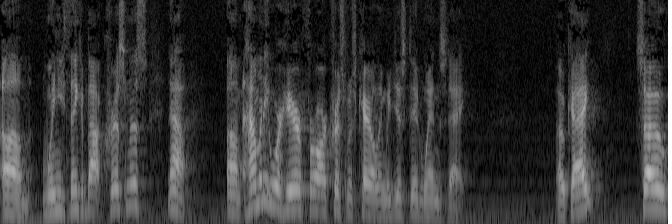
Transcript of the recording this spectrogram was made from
Um, when you think about Christmas, now um, how many were here for our Christmas caroling we just did Wednesday? Okay? So,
